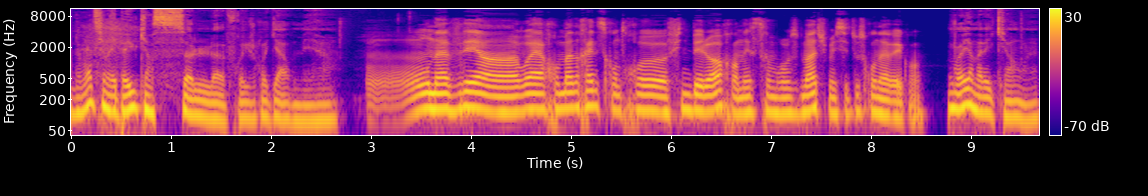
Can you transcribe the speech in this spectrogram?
Je me demande s'il n'y en avait pas eu qu'un seul, là. faudrait que je regarde, mais... euh, on avait un ouais Roman Reigns contre euh, Finn Balor en Extreme Rules match, mais c'est tout ce qu'on avait quoi. Ouais, il y en avait qu'un, ouais.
